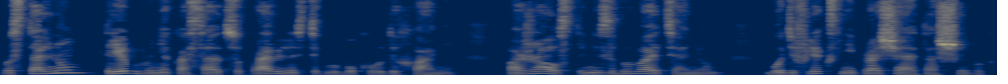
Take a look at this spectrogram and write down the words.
В остальном требования касаются правильности глубокого дыхания. Пожалуйста, не забывайте о нем. Бодифлекс не прощает ошибок.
